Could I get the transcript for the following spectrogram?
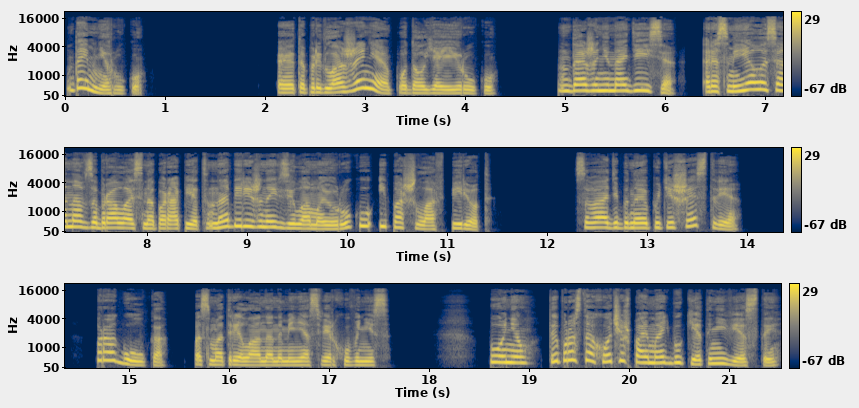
Дай мне руку». «Это предложение?» — подал я ей руку. «Даже не надейся». Рассмеялась она, взобралась на парапет набережной, взяла мою руку и пошла вперед. «Свадебное путешествие?» «Прогулка», — посмотрела она на меня сверху вниз. Понял. Ты просто хочешь поймать букет невесты,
